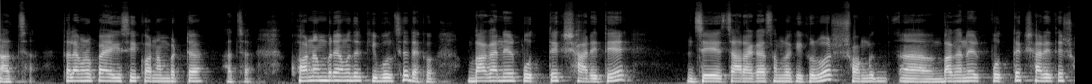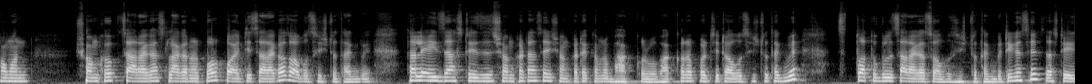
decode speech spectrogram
আচ্ছা। তাহলে আমরা পেয়ে গেছি ক নাম্বারটা। আচ্ছা খ নম্বরে আমাদের কি বলছে? দেখো, বাগানের প্রত্যেক সারিতে যে চারা গাছ আমরা কি করব? বাগানের প্রত্যেক সারিতে সমান সংখ্যক চারা গাছ লাগানোর পর কয়টি চারা গাছ অবশিষ্ট থাকবে? তাহলে এই জাস্ট এই যে সংখ্যাটা আছে, এই সংখ্যাটাকে আমরা ভাগ করব। ভাগ করার পর যেটা অবশিষ্ট থাকবে, ততগুলো চারা গাছ অবশিষ্ট থাকবে, ঠিক আছে? জাস্ট এই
